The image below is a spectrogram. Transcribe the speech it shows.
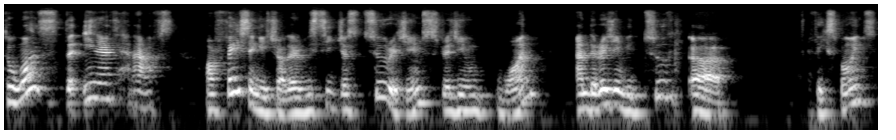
So once the inert halves are facing each other, we see just two regimes, regime one and the regime with two uh, fixed points.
